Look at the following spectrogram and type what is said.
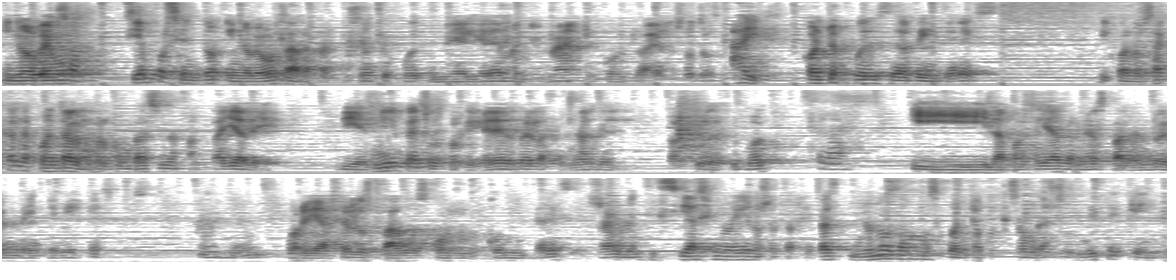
Y no vemos Impulso. 100% y no vemos la repercusión que puede tener el día de mañana en contra de nosotros. Ay, ¿cuánto puede ser de interés? Y cuando sacas la cuenta, a lo mejor compras una pantalla de 10 mil pesos porque quieres ver la final del partido de fútbol Claro. y la pantalla terminas pagando en 20 mil pesos Ujú. por hacer los pagos con, con intereses. Realmente sí hace uno en nuestras tarjetas no nos damos cuenta porque son gastos muy pequeños,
